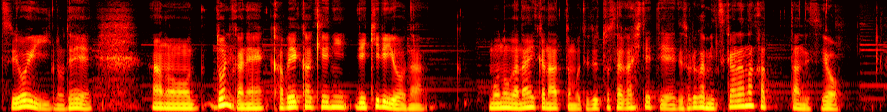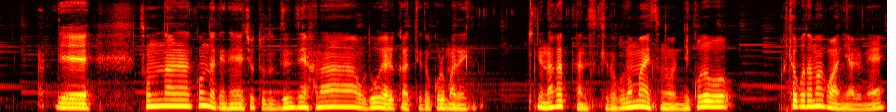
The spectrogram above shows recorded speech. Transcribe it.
強いので、あの、どうにかね、壁掛けにできるようなものがないかなと思ってずっと探してて、で、それが見つからなかったんですよ。で、そんな今度でね、ちょっと全然花をどうやるかっていうところまで来てなかったんですけど、この前そのニコ動二子玉川にあるね、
